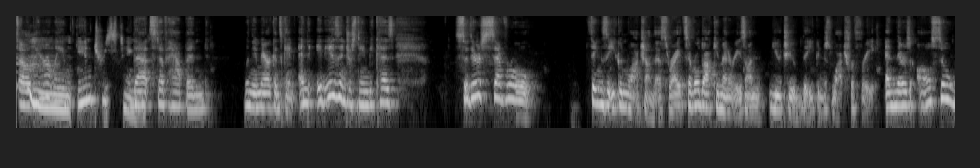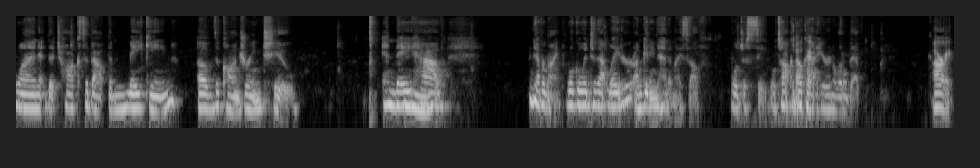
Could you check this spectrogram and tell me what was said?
So apparently Mm, interesting. that stuff happened when the Americans came. And it is interesting because so there's several things that you can watch on this, right? Several documentaries on YouTube that you can just watch for free. And there's also one that talks about the making of The Conjuring 2. And they Mhm. have never mind. We'll go into that later. I'm getting ahead of myself. We'll just see. We'll talk about Okay. that here in a little bit. All right.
